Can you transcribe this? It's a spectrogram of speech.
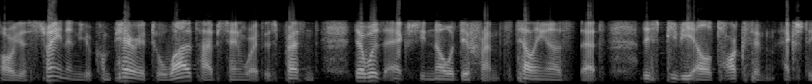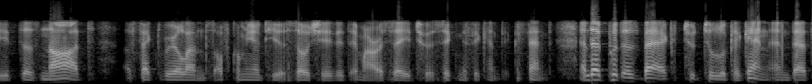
aureus strain and you compare it to a wild type strain where it is present, there was actually no difference, telling us that this PVL toxin actually does not affect virulence of community associated MRSA to a significant extent. And that put us back to, to look again, and that's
